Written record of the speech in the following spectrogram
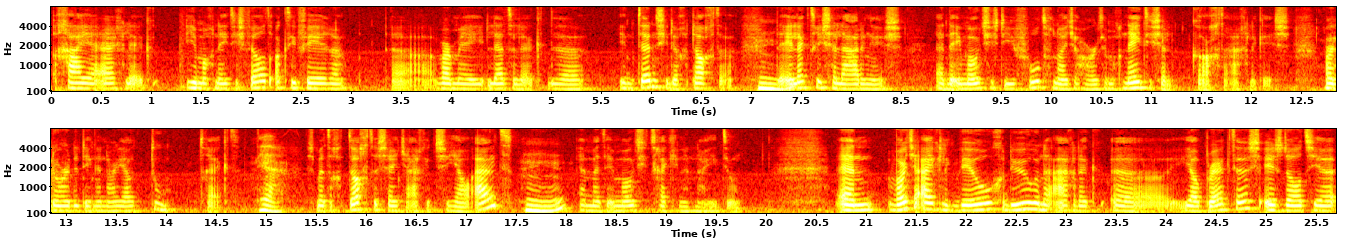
ga je eigenlijk je magnetisch veld activeren, uh, waarmee letterlijk de intentie, de gedachte, de elektrische lading is en de emoties die je voelt vanuit je hart, een magnetische kracht eigenlijk is, waardoor de dingen naar jou toe trekt. Ja. Dus met de gedachte zend je eigenlijk het signaal uit Mhm. en met de emotie trek je het naar je toe. En wat je eigenlijk wil gedurende eigenlijk uh, jouw practice, is dat je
